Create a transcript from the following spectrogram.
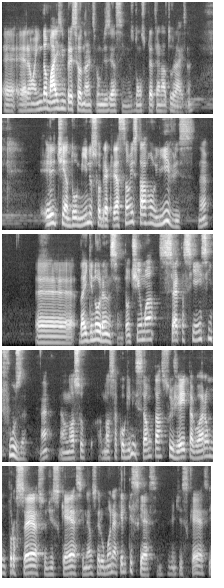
é, eram ainda mais impressionantes, vamos dizer assim, os dons preternaturais, né? Ele tinha domínio sobre a criação e estavam livres, né, é, da ignorância. Então tinha uma certa ciência infusa, né? O nosso a nossa cognição está sujeita agora a um processo de esquece, né? O ser humano é aquele que esquece. A gente esquece,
